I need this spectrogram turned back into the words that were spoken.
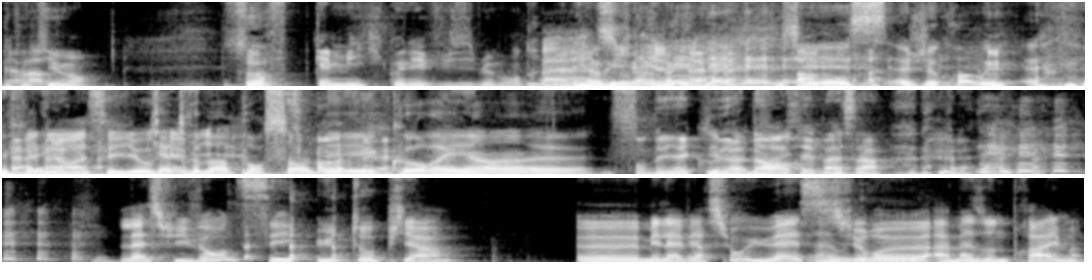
Effectivement. Sauf Camille qui connaît visiblement très Bah, bien. oui. Je crois, oui. Fabien Asseyo, Camille. 80% des Coréens. euh, Ce sont des Yakuza. Non, c'est pas ça. La suivante, c'est Utopia. Euh, mais la version US Ah oui. sur euh, Amazon Prime.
